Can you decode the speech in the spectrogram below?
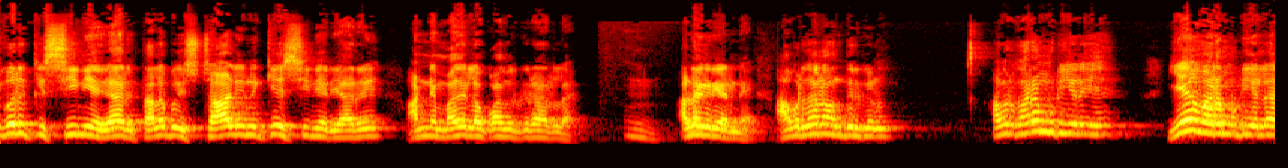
இவருக்கு சீனியர் யார்? தளபதி ஸ்டாலினுக்கே சீனியர் யார்? அண்ணன் மதுரையில் உட்காந்துருக்கிறார்ல. அழகிரி அண்ணன் அவர் தானே வந்திருக்கணும். அவர் வர முடியலையே. ஏன் வர முடியல?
